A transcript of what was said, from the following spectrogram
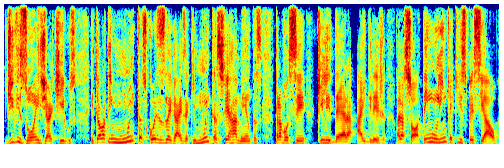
divisões de artigos. Então ela tem muitas coisas legais aqui, muitas ferramentas para você que lidera a igreja. Olha só, tem um link aqui especial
